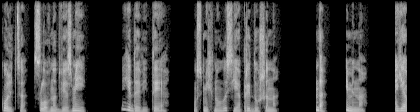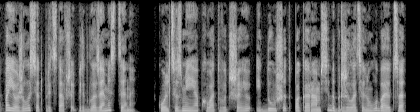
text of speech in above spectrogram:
кольца, словно две змеи. Ядовитые. Усмехнулась я придушенно. Да, именно. Я поежилась от представшей перед глазами сцены. Кольца змеи обхватывают шею и душат, пока Рамси доброжелательно улыбаются,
